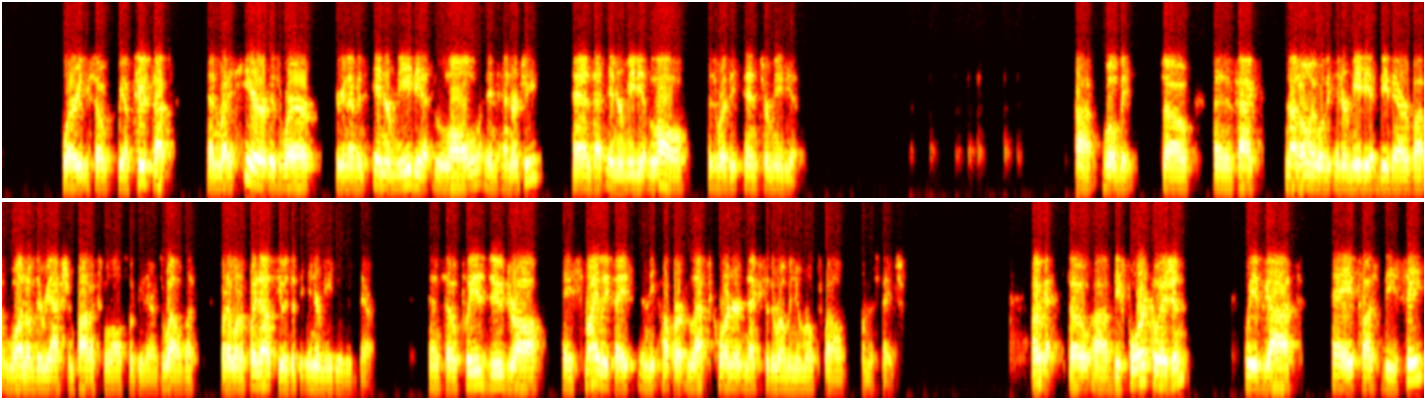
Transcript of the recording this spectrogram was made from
where you, so we have two steps, and right here is where you're going to have an intermediate lull in energy, and that intermediate lull is where the intermediate uh, will be. So, and in fact, not only will the intermediate be there, but one of the reaction products will also be there as well. But what I want to point out to you is that the intermediate is there. And so please do draw a smiley face in the upper left corner next to the Roman numeral 12 on this page. Okay, so uh, before collision, we've got A plus BC.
